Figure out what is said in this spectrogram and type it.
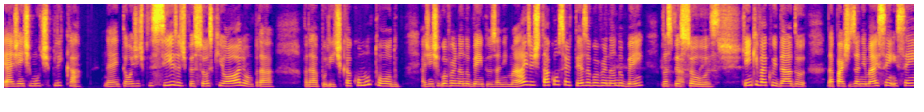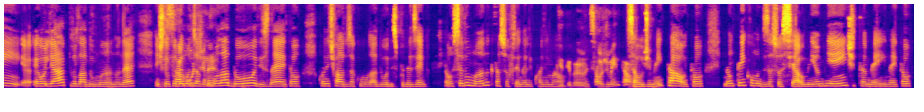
é a gente multiplicar. Né? Então a gente precisa de pessoas que olham para a política como um todo. A gente governando bem para os animais, a gente está com certeza governando bem para as pessoas. Quem que vai cuidar do- da parte dos animais sem, sem é, olhar para o lado humano, né? A gente É tem o problema dos saúde, né? acumuladores, né? Então, quando a gente fala dos acumuladores, por exemplo, é um ser humano que está sofrendo ali com o animal Que tem problema de saúde mental. saúde mental. Então, não tem como desassociar o meio ambiente também, né? Então,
